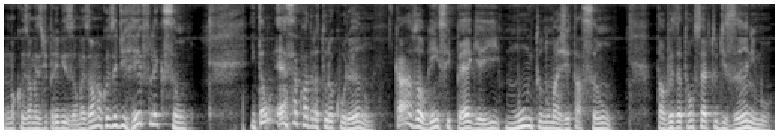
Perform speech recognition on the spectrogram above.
uma coisa mais de previsão, mas é uma coisa de reflexão. Então, essa quadratura curano, caso alguém se pegue aí muito numa agitação, talvez até um certo desânimo,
